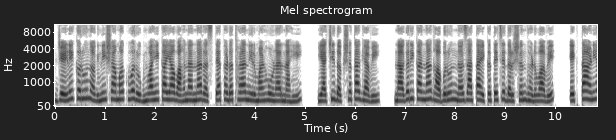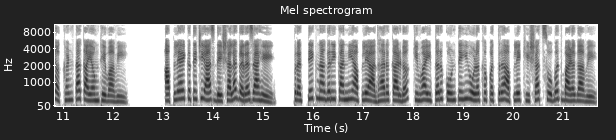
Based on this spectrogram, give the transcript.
जेणेकरून अग्निशामक व रुग्णवाहिका या वाहनांना रस्त्यात अडथळा निर्माण होणार नाही याची दक्षता घ्यावी नागरिकांना घाबरून न जाता एकतेचे दर्शन घडवावे एकता आणि अखंडता कायम ठेवावी. आपल्या एकतेची आज देशाला गरज आहे. प्रत्येक नागरिकांनी आपले आधार कार्ड किंवा इतर कोणतेही ओळखपत्र आपले खिशात सोबत बाळगावे.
